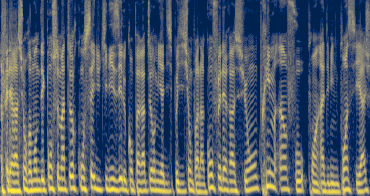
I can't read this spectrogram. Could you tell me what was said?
La Fédération remonte des consommateurs conseille d'utiliser le comparateur mis à disposition par la Confédération, primeinfo.admin.ch.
